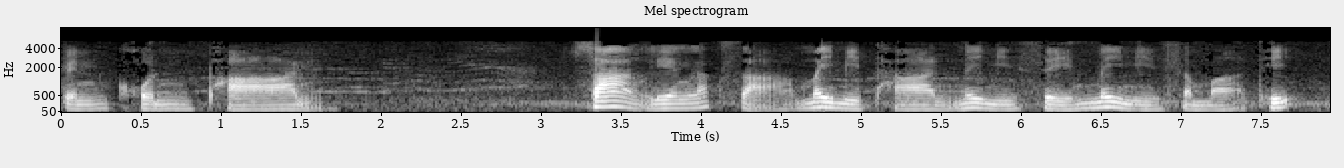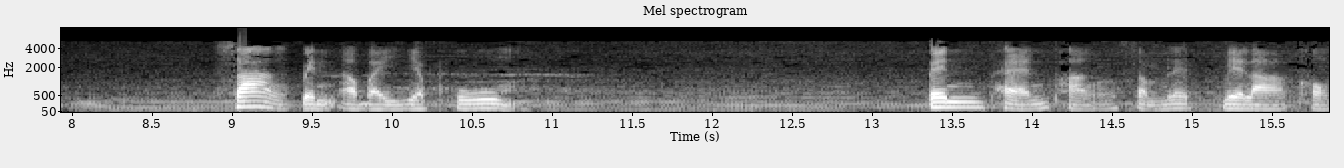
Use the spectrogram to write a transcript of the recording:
เป็นคนพาลสร้างเลี้ยงรักษาไม่มีทาน ไม่มีศีล ไม่มีสมาธิ สร้างเป็นอบายภูมิ เป็นแผนผังสำเร็จเวลาของ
